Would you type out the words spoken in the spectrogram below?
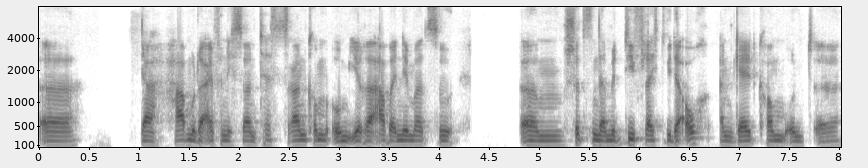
äh, ja, haben oder einfach nicht so an Tests rankommen, um ihre Arbeitnehmer zu ähm, schützen, damit die vielleicht wieder auch an Geld kommen und äh,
